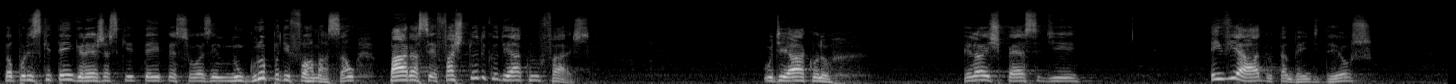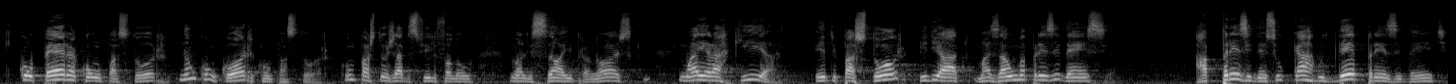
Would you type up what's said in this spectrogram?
Então, por isso que tem igrejas que têm pessoas em um grupo de formação para ser. Faz tudo que o diácono faz. O diácono, ele é uma espécie de enviado também de Deus, que coopera com o pastor, não concorre com o pastor. Como o pastor Jabes Filho falou numa lição aí para nós, que não há hierarquia entre pastor e diácono, mas há uma presidência. A presidência, o cargo de presidente,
